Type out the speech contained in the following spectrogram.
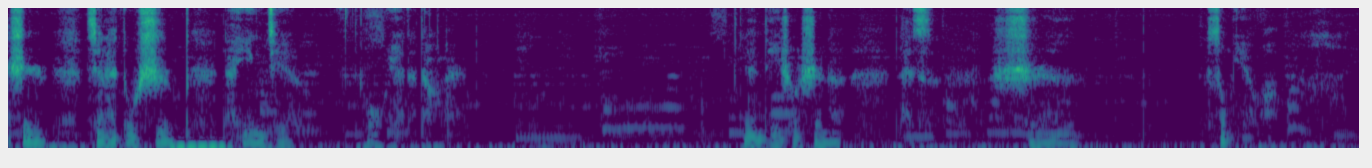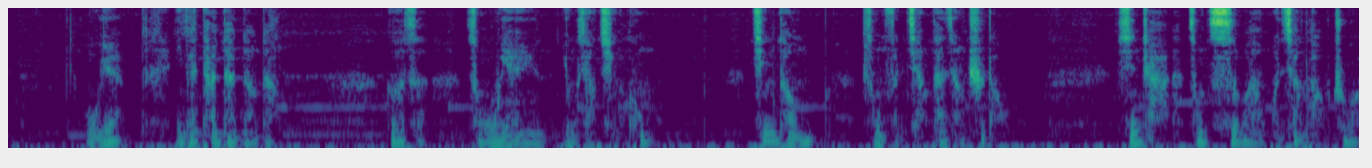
是先来读诗，来迎接五月的到来。今天第一首诗呢，来自诗人宋野望。五月应该坦坦荡荡，鸽子从屋檐涌向晴空，青藤从粉墙探向枝头，新茶从瓷碗闻向老桌，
